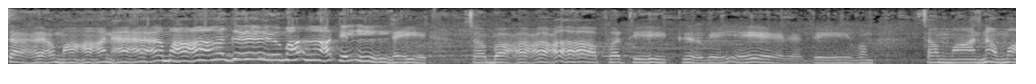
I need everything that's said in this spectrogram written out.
சமானமாகு மாதில்லை சபாபதிக்கு வேற தெய்வம் சமானமாகுமா?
